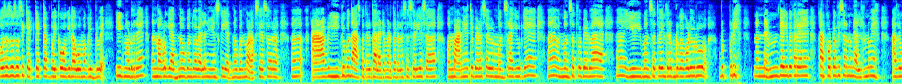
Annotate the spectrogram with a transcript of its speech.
ಹೊಸ ಹೊಸ ಹೊಸ ಕೆಟ್ಟ ಕೆಟ್ಟಾಗ ಬೈಕ್ ಹೋಗಿಲ್ಲ ಅವ ಮಗಳಿಬ್ರು ಈಗ ನೋಡಿದ್ರೆ ನನ್ನ ಮಗಳಿಗೆ ಎದ್ನೋ ಬಂದು ಅವೆಲ್ಲ ನೀನ್ಸ್ಕೆ ಎದ್ನೋ ಬಂದು ಒಳಗೆ ಸೇರಿಸೋರು ಆಗ ಈಗಲೂ ಬಂದು ಆಸ್ಪತ್ರೆಗೆ ಗಲಾಟೆ ಮಾಡ್ತಾರಲ್ಲ ಸರ್. ಸರಿಯ ಸರ್? ಒಂದು ಮಾನ್ಯತೆ ಬೇಡ ಸರ್. ಇವ್ರು ಮನ್ಸರಾಗಿ ಇವ್ರಿಗೆ ಒಂದು ಮನ್ಸತ್ವ ಬೇಡವಾ? ಈ ಮನ್ಸತ್ವ ಇಲ್ದಿರೋ ಮೃಗಗಳು ಇವರು. ಬಿಟ್ಬಿಡಿ ನನ್ನ ನೆಮ್ಮದಿಯಾಗಿ ಬೇಕಾರೆ ಕರ್ಕೊಟ್ಟೋಗ್ರಿ ಸರ್ ನಮ್ಮ ಎಲ್ಲರೂ ಆದ್ರೆ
